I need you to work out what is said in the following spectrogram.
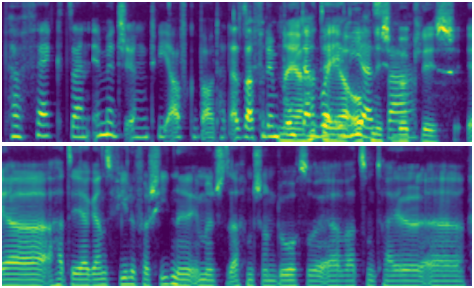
perfekt sein Image irgendwie aufgebaut hat. Also für den Punkt Naja, an, hat wo er ja Elias auch nicht war. wirklich. Er hatte ja ganz viele verschiedene Image-Sachen schon durch. So, er war zum Teil äh,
